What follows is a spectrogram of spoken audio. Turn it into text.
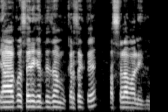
यहाँ आको शहरी का इंतज़ाम कर सकते हैं। अस्सलाम वालेकुम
